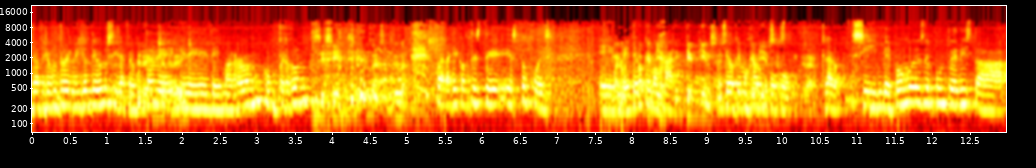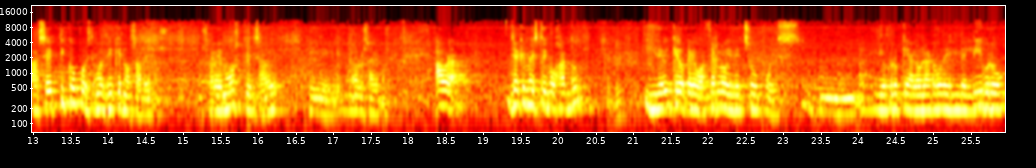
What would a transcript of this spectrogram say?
la pregunta del millón de euros y la pregunta de, de, de, marrón, con perdón. Sí, sí, sin duda, sin duda. Para que conteste esto, pues eh, bueno, me tengo que mojar. ¿Qué, qué piensas? Me tengo que mojar un poco. Tú, claro. claro. si me pongo desde el punto de vista aséptico, pues tengo que decir que no sabemos. No sabemos, quién sabe, que no lo sabemos. Ahora, ya que me estoy mojando, y de, creo que debo hacerlo, y de hecho, pues mmm, yo creo que a lo largo del, del libro,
